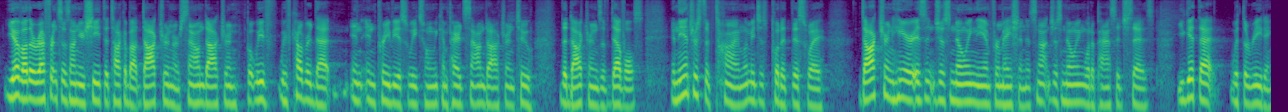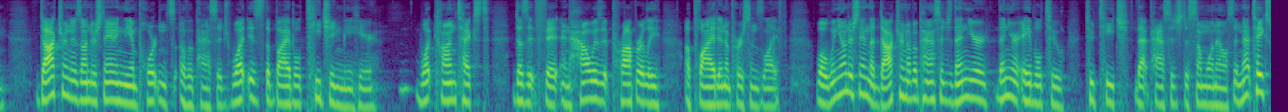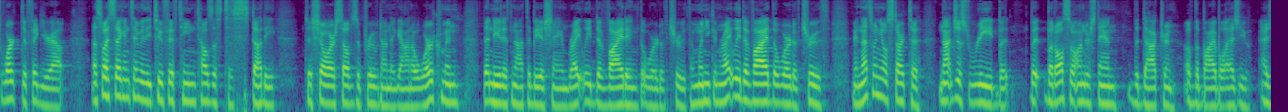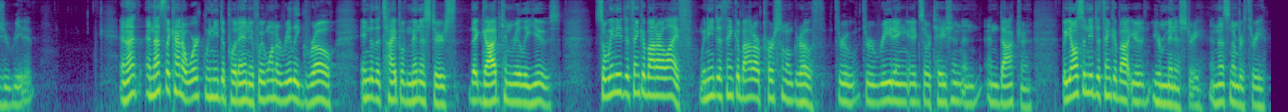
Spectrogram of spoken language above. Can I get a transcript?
You have other references on your sheet that talk about doctrine or sound doctrine, but we've, we've covered that in, in previous weeks when we compared sound doctrine to the doctrines of devils. In the interest of time, let me just put it this way doctrine here isn't just knowing the information, it's not just knowing what a passage says. You get that with the reading. Doctrine is understanding the importance of a passage. What is the Bible teaching me here? What context does it fit, and how is it properly applied in a person's life? Well, when you understand the doctrine of a passage, then you're, then you're able to to teach that passage to someone else. And that takes work to figure out. That's why 2 Timothy 2:15 tells us to study to show ourselves approved unto God, a workman that needeth not to be ashamed, rightly dividing the word of truth. And when you can rightly divide the word of truth, I mean that's when you'll start to not just read but but but also understand the doctrine of the Bible as you as you read it. And, that, and that's the kind of work we need to put in if we want to really grow into the type of ministers that God can really use. So we need to think about our life. We need to think about our personal growth through, through reading, exhortation, and, and doctrine. But you also need to think about your, your ministry, and that's number three.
